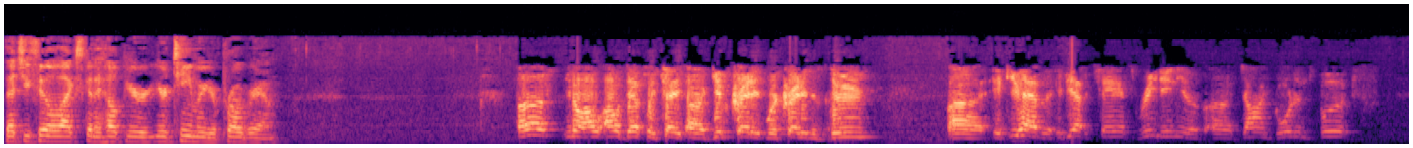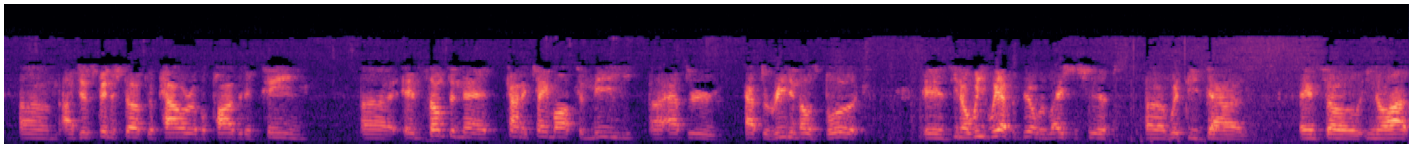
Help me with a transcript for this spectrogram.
that you feel like is going to help your your team or your program? Uh, you know, I'll, I'll definitely take uh, give credit where credit is due. Uh, if you have a, if you have a chance, read any of uh, Jon Gordon's books. Um, I just finished up The Power of a Positive Team, uh, and something that kind of came off to me uh, after after reading those books is, you know, we we have to build relationships uh, with these guys, and so you know, I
